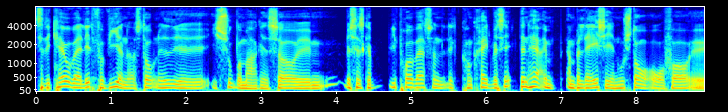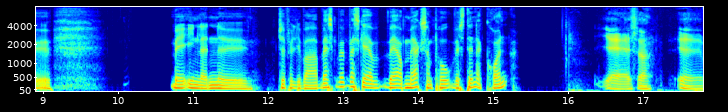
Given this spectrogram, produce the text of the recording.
Så det kan jo være lidt forvirrende at stå nede i, øh, i supermarkedet, så øh, hvis jeg skal lige prøve at være sådan lidt konkret, hvis den her emballage, jeg nu står overfor øh, med en eller anden øh, tilfældig vare, hvad, hvad skal jeg være opmærksom på, hvis den er grøn? Ja, altså, øh,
